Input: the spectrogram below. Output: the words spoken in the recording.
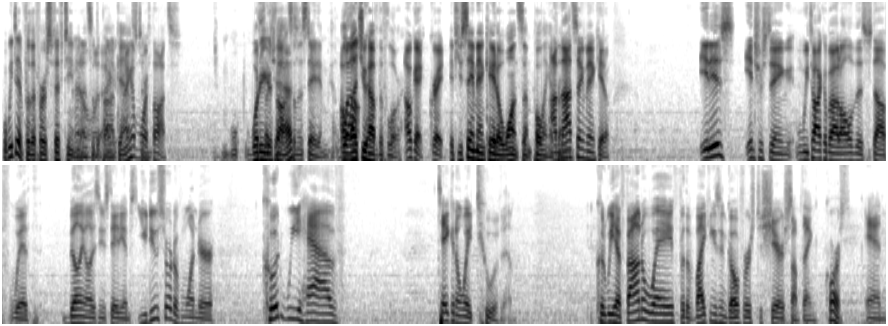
What we did for the first 15 I minutes know, of the I- podcast. I, got more and thoughts. W- What are your Such thoughts as? on the stadium? I'll Well- let you have the floor. Okay, great. If you say Mankato once, I'm pulling it. I'm from not you. saying Mankato. It is interesting. We talk about all of this stuff with building all these new stadiums. You do sort of wonder could we have taken away two of them, could we have found a way for the Vikings and Gophers to share something? Of course. And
